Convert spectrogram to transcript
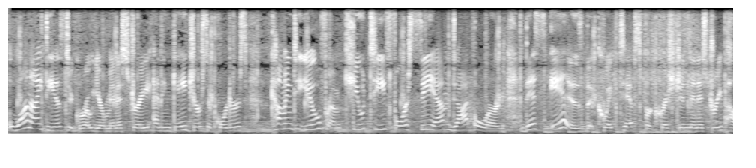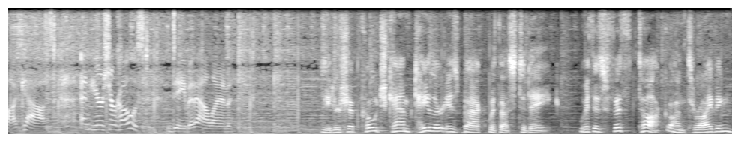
Want ideas to grow your ministry and engage your supporters? Coming to you from QT4CM.org, this is the Quick Tips for Christian Ministry podcast. And here's your host, David Allen. Leadership coach Cam Taylor is back with us today with his fifth talk on thriving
